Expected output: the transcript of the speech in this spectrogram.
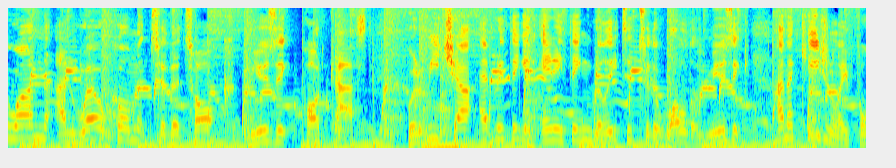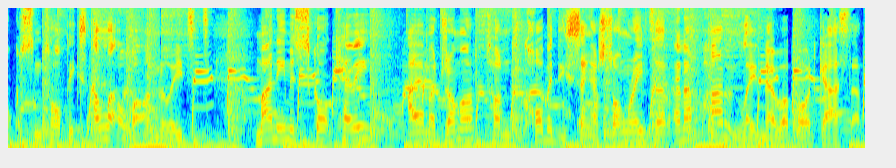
everyone, and welcome to the Talk Music Podcast, where we chat everything and anything related to the world of music and occasionally focus on topics a little bit unrelated. My name is Scott Cowie. I am a drummer turned comedy singer songwriter and apparently now a podcaster.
